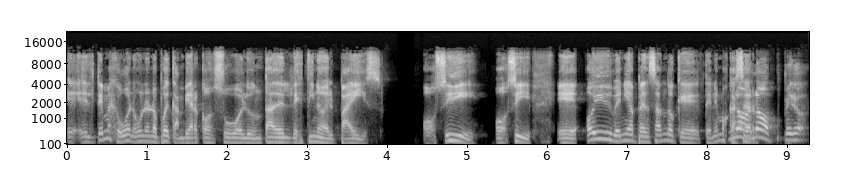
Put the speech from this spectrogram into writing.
e- el tema es que, bueno, uno no puede cambiar con su voluntad el destino del país. O sí, o sí. Eh, hoy venía pensando que tenemos que No, hacer... no, pero,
